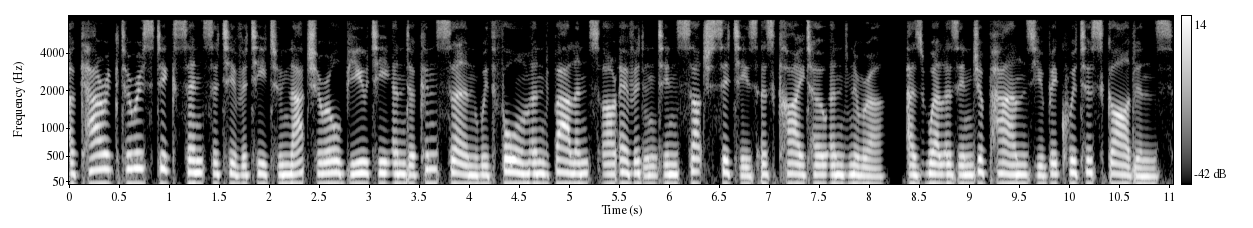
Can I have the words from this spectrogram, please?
A characteristic sensitivity to natural beauty and a concern with form and balance are evident in such cities as Kyoto and Nara, as well as in Japan's ubiquitous gardens.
